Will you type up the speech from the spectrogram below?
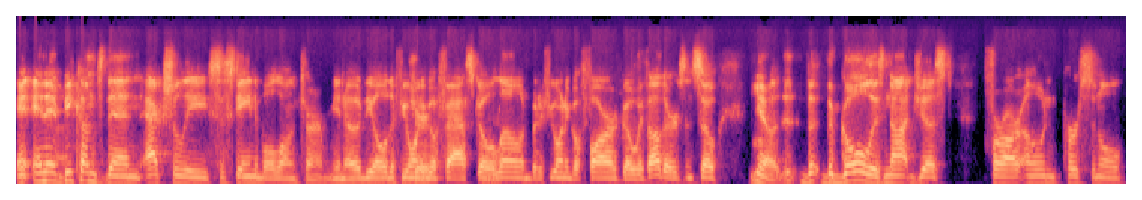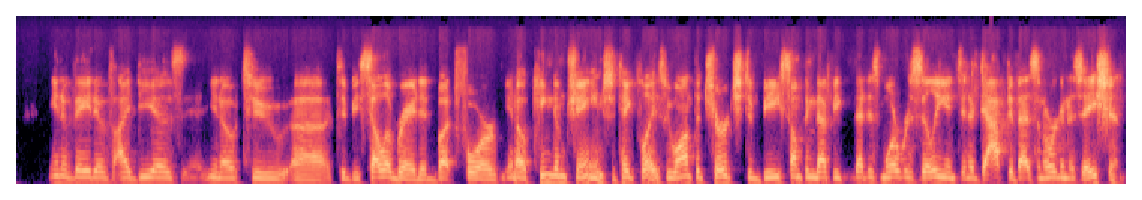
and, and it uh, becomes then actually sustainable long term you know the old if you want sure. to go fast go alone but if you want to go far go with others and so you know the, the goal is not just for our own personal innovative ideas, you know, to uh, to be celebrated, but for you know kingdom change to take place. We want the church to be something that be that is more resilient and adaptive as an organization.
